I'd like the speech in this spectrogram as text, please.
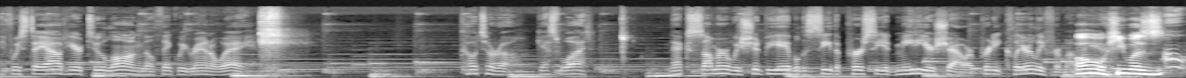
If we stay out here too long, they'll think we ran away. Kotaro, guess what? Next summer, we should be able to see the Perseid meteor shower pretty clearly from up Oh, here. he was Oh,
